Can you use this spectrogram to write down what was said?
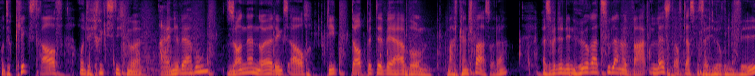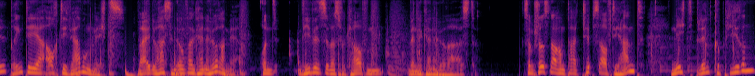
und du klickst drauf und du kriegst nicht nur eine Werbung, sondern neuerdings auch die doppelte Werbung. Macht keinen Spaß, oder? Also wenn du den Hörer zu lange warten lässt auf das, was er hören will, bringt dir ja auch die Werbung nichts, weil du hast dann irgendwann keine Hörer mehr. Und wie willst du was verkaufen, wenn du keine Hörer hast? Zum Schluss noch ein paar Tipps auf die Hand. Nicht blind kopieren.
